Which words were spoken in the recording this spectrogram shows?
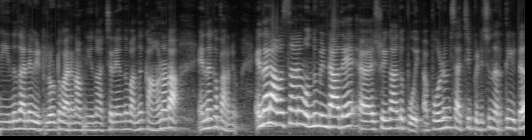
നീ ഇന്ന് തന്നെ വീട്ടിലോട്ട് വരണം. നീ ഒന്ന് അച്ഛനെ ഒന്ന് വന്ന് കാണടാ എന്നൊക്കെ പറഞ്ഞു. എന്നാൽ അവസാനം ഒന്നും മിണ്ടാതെ ശ്രീകാന്ത് പോയി. അപ്പോഴും സച്ചി പിടിച്ചു നിർത്തിയിട്ട്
